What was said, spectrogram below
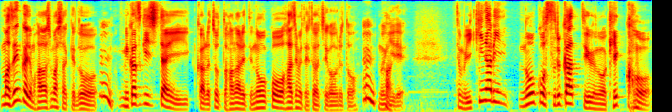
まあ、前回でも話しましたけど、うん。三日月自体からちょっと離れて農耕を始めた人たちがおると、うん。麦で、でもいきなり農耕するかっていうのは結構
